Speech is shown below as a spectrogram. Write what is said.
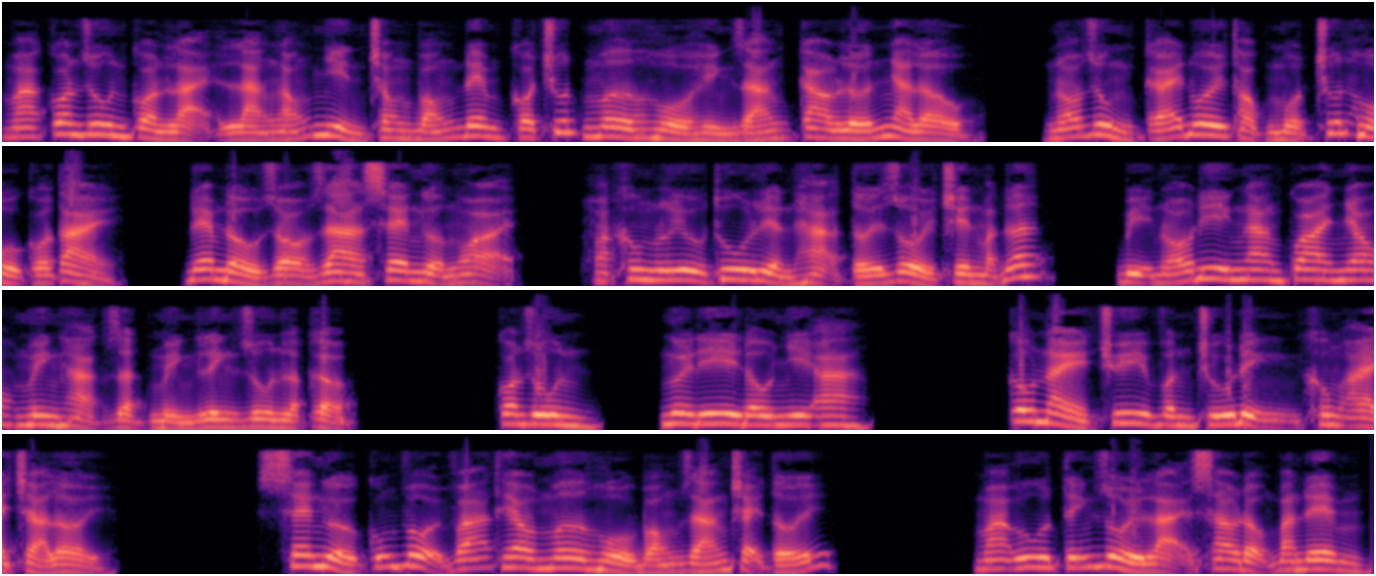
Mà con run còn lại là ngóng nhìn trong bóng đêm có chút mơ hồ hình dáng cao lớn nhà lầu, nó dùng cái đuôi thọc một chút hồ có tài, đem đầu dò ra xe ngựa ngoại, hoặc không lưu thu liền hạ tới rồi trên mặt đất, bị nó đi ngang qua nhau Minh Hạc giật mình linh run lập cập. Con run, ngươi đi đâu nhi a? Câu này truy vân chú định không ai trả lời. Xe ngựa cũng vội vã theo mơ hồ bóng dáng chạy tới. Mà ưu tĩnh rồi lại sao động ban đêm,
